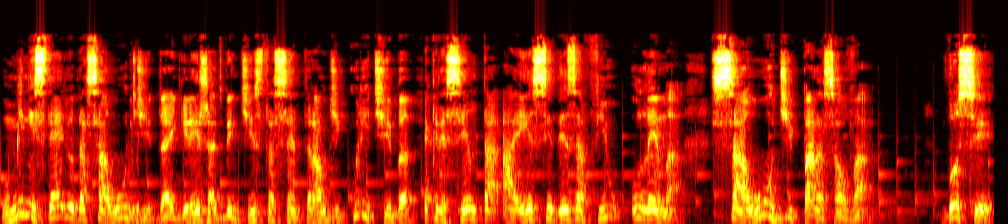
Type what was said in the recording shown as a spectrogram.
o Ministério da Saúde da Igreja Adventista Central de Curitiba acrescenta a esse desafio o lema Saúde para Salvar. Você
